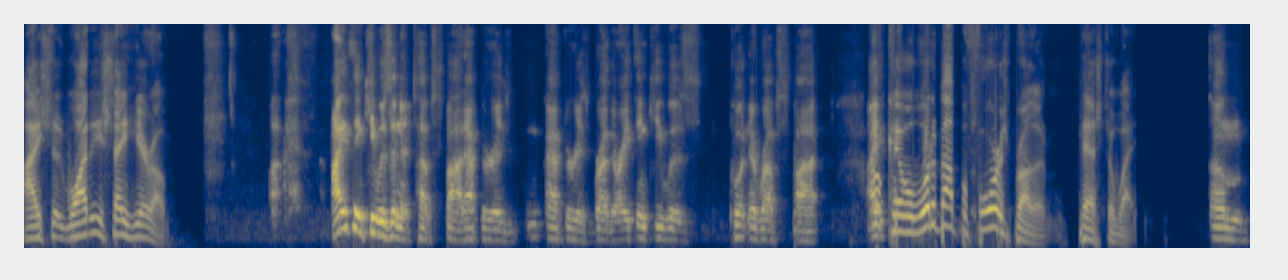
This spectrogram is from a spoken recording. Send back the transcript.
I said, why do you say hero? I think he was in a tough spot after his after his brother. I think he was put in a rough spot. I- Okay, well, what about before his brother passed away? Um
